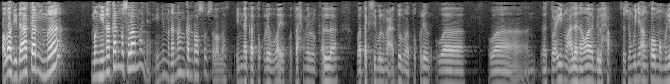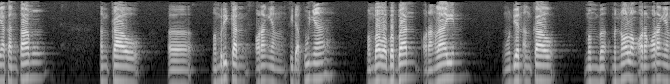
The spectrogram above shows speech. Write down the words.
Allah tidak akan me menghinakanmu selamanya. Ini menenangkan Rasul sallallahu alaihi wasallam. Innaka tuqril dhaif wa tahmilul kalla wa taksibul ma'dum wa tuqril wa wa tu'inu ala nawabil haq. Sesungguhnya engkau memuliakan tamu, engkau uh, memberikan orang yang tidak punya, membawa beban orang lain, kemudian engkau menolong orang-orang yang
